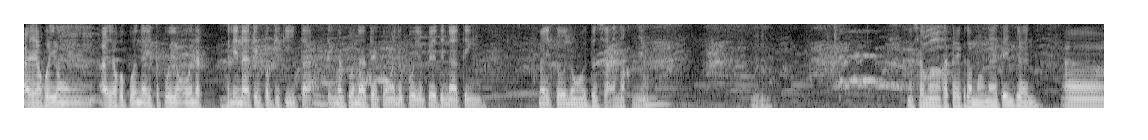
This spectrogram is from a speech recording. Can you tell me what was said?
ayaw ko yung... Ayaw ko po na ito po yung unat huli nating pagkikita. Tignan po natin kung ano po yung pwede nating maitulong doon sa anak niyo. Mm. Sa mga katekra mo natin dyan, ah,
